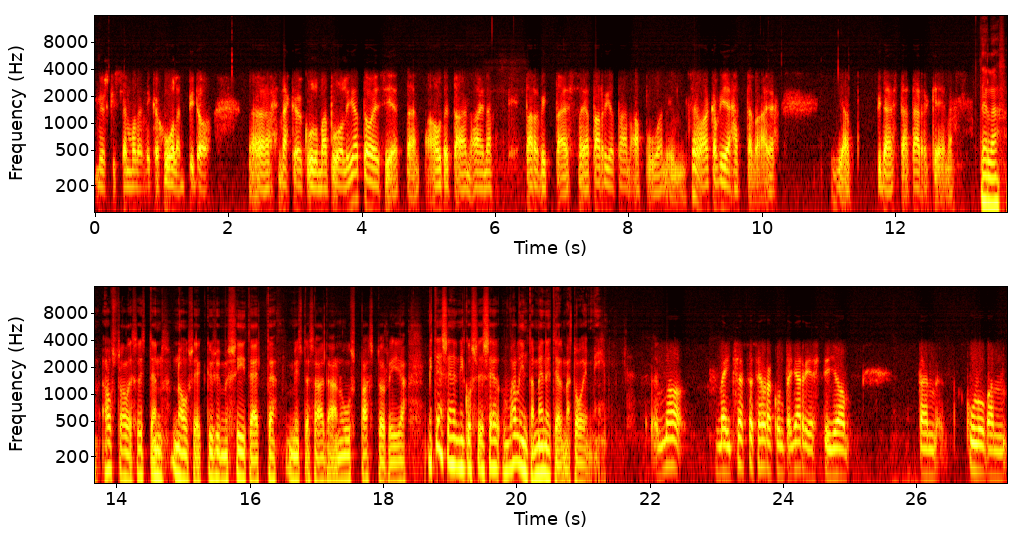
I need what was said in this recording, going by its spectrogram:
myöskin semmoinen niin huolenpidon näkökulma puoli ja toisi, että autetaan aina tarvittaessa ja tarjotaan apua, niin se on aika viehättävää ja, ja pidän sitä tärkeänä. Täällä Australiassa sitten nousee kysymys siitä, että mistä saadaan uusi pastori ja miten se, niin se, se valintamenetelmä toimii? No me itse asiassa seurakunta järjesti jo tämän kuluvan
